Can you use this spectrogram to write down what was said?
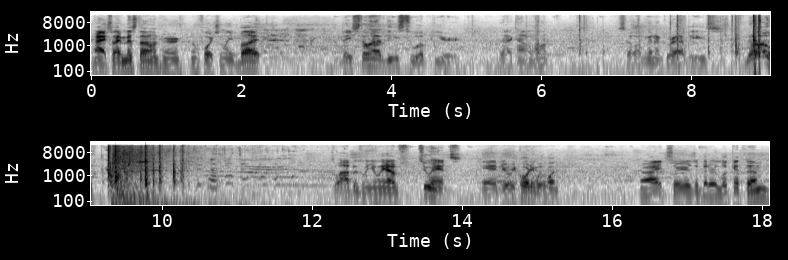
All right, so I missed out on her, unfortunately, but they still have these two up here that I kind of want. So I'm gonna grab these. No. That's what happens when you only have Two hands. and you're recording with one. All right, so here's a better look at them.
